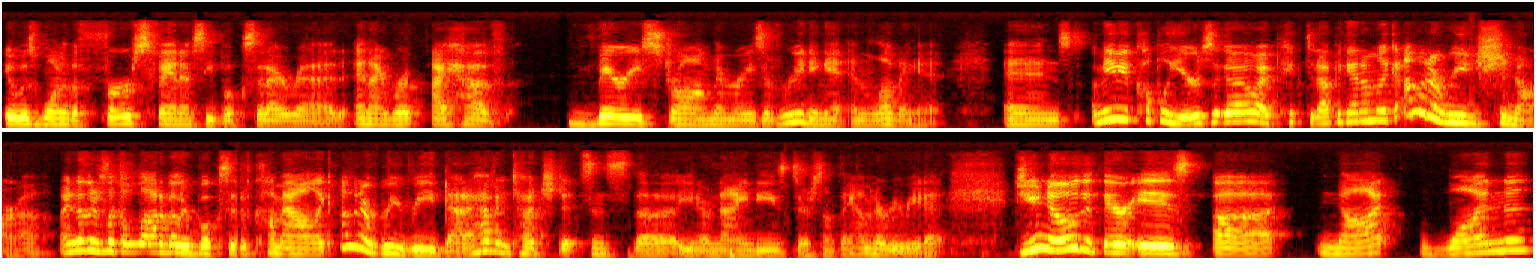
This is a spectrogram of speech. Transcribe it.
It was one of the first fantasy books that I read, and I re- I have very strong memories of reading it and loving it. And maybe a couple years ago, I picked it up again. I'm like, I'm going to read Shannara. I know there's like a lot of other books that have come out. Like, I'm going to reread that. I haven't touched it since the you know 90s or something. I'm going to reread it. Do you know that there is uh, not one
